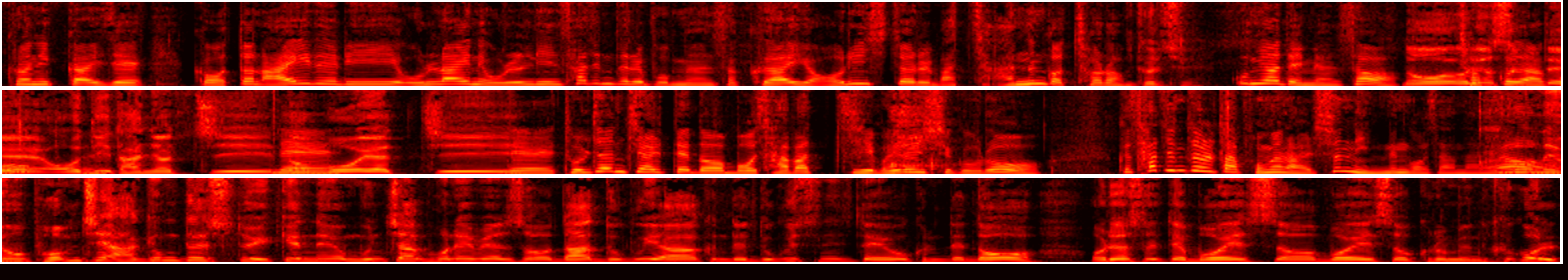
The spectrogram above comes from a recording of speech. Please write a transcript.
그러니까 이제 그 어떤 아이들이 온라인에 올린 사진들을 보면서 그 아이의 어린 시절을 마치 아는 것처럼 그렇지. 꾸며대면서 너 어렸을 접근하고 때 어디 네. 다녔지, 네. 너 뭐였지, 네, 돌잔치 할 때 너 뭐 잡았지, 뭐 이런 식으로 그 사진들을 다 보면 알 수는 있는 거잖아요. 그러네요. 범죄 악용될 수도 있겠네요. 문자 보내면서 나 누구야, 근데 누구 쓰는데요? 그런데 너 어렸을 때 뭐 했어, 뭐 했어? 그러면 그걸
